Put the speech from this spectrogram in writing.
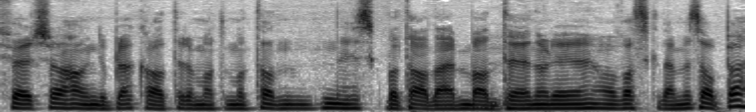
før så hang det plakater om at du må ta, huske på å ta deg en badetøy og vaske deg med såpe.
